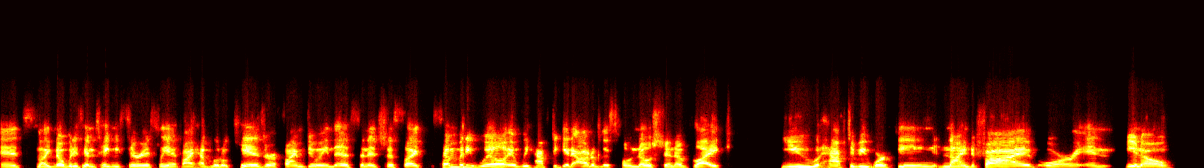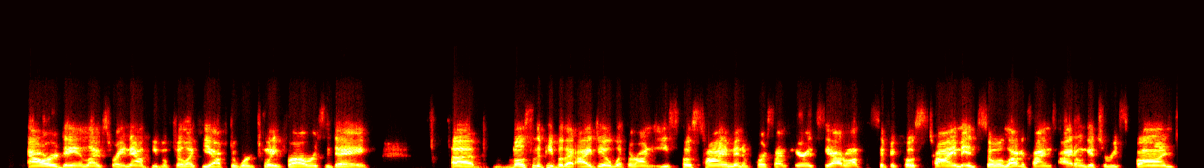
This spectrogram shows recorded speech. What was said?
It's like nobody's going to take me seriously if I have little kids or if I'm doing this. And it's just like somebody will. And we have to get out of this whole notion of like, you have to be working nine to five or in, you know, our day in lives right now, people feel like you have to work 24 hours a day. Uh, most of the people that I deal with are on East Coast time. And of course, I'm here in Seattle on Pacific Coast time. And so a lot of times I don't get to respond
